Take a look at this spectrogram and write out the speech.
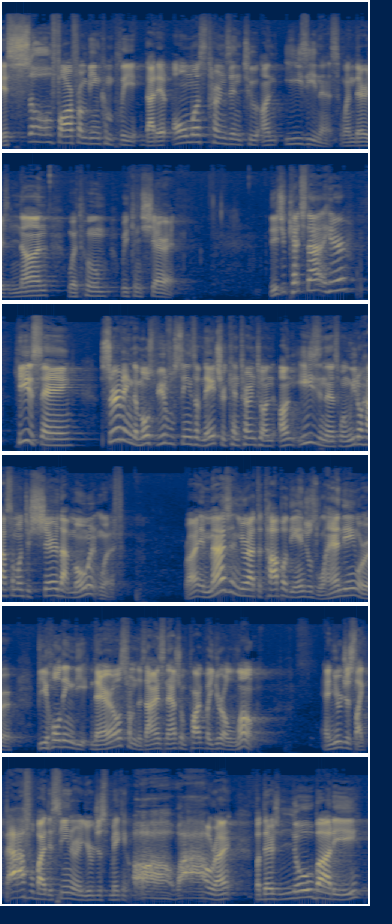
is so far from being complete that it almost turns into uneasiness when there is none with whom we can share it. Did you catch that here? He is saying, serving the most beautiful scenes of nature can turn to an uneasiness when we don't have someone to share that moment with. Right? Imagine you're at the top of the Angel's Landing or beholding the Narrows from the Zion's National Park, but you're alone. And you're just like baffled by the scenery. You're just making, oh, wow, right? But there's nobody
